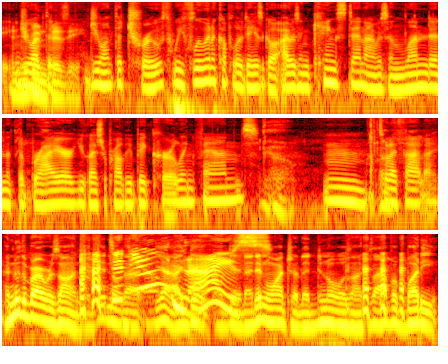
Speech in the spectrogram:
And do you you've want been the, busy. Do you want the truth? We flew in a couple of days ago. I was in Kingston. I was in London at the Brier. You guys are probably big curling fans. Yeah. That's what I thought. I, I knew the bar was on. I did, Did know that. you? Yeah, I did. I Nice. did. I didn't watch it. I didn't know it was on because I have a buddy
